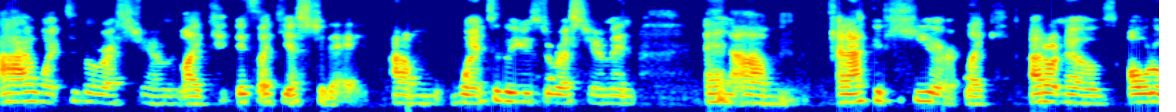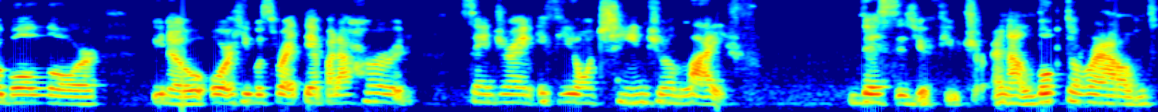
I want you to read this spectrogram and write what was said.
I went to the restroom like it's like yesterday. Um went to the use the restroom and and um and I could hear like I don't know, it was audible or you know, or he was right there, but I heard Saint Jane, if you don't change your life, this is your future. And I looked around.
